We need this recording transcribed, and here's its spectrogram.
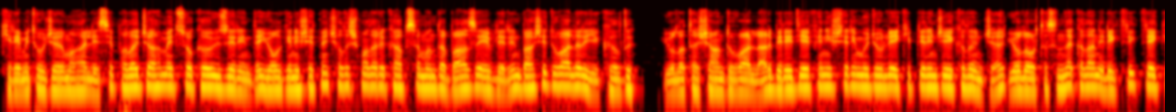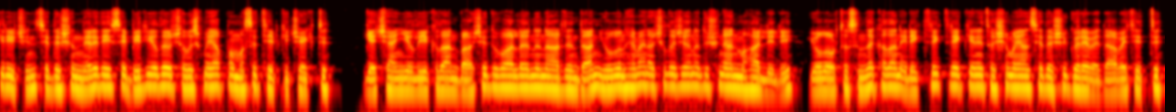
Kiremit Ocağı Mahallesi Palacı Ahmet Sokağı üzerinde yol genişletme çalışmaları kapsamında bazı evlerin bahçe duvarları yıkıldı. Yola taşan duvarlar Belediye Fen İşleri Müdürlüğü ekiplerince yıkılınca yol ortasında kalan elektrik direkleri için SEDAŞ'ın neredeyse bir yıldır çalışma yapmaması tepki çekti. Geçen yıl yıkılan bahçe duvarlarının ardından yolun hemen açılacağını düşünen mahalleli, yol ortasında kalan elektrik direklerini taşımayan SEDAŞ'ı göreve davet etti.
